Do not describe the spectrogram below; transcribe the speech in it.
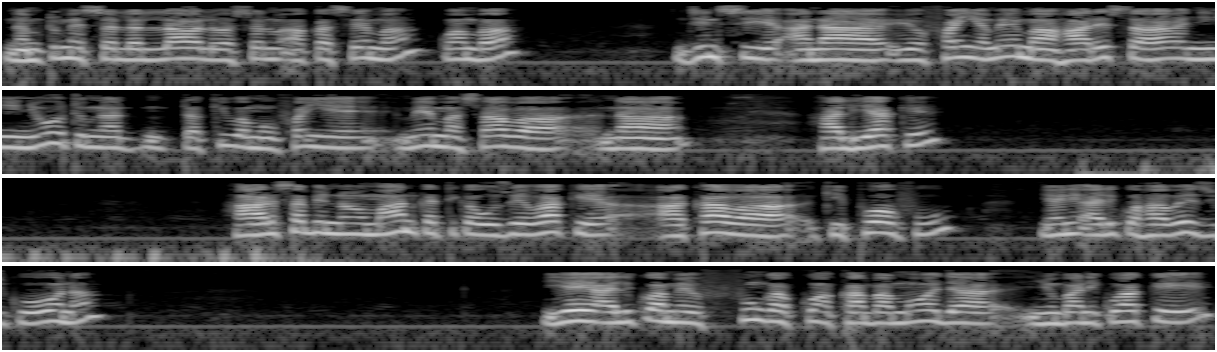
na mtume salallahu alih wasallam akasema kwamba jinsi anayofanya mema harisa nyinyi nyote mnatakiwa mufanye mema sawa na hali yake. Harisa bin noman katika uzee wake akawa kipofu yani alikuwa hawezi kuona. Yeye alikuwa amefunga kamba moja nyumbani kwake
